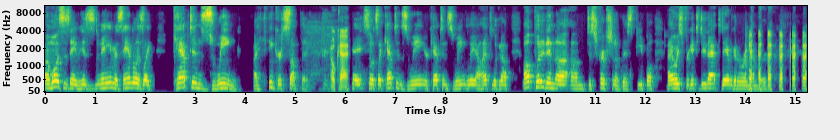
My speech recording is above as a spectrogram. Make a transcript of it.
Um, what was his name? His name, his handle is like Captain Zwing, I think, or something. Okay. Okay, so it's like Captain Zwing or Captain Zwingli. I'll have to look it up. I'll put it in the um, description of this, people. I always forget to do that. Today I'm going to remember.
